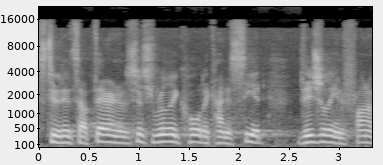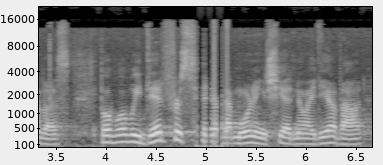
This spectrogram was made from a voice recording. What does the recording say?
students up there, and it was just really cool to kind of see it visually in front of us. But what we did for Sarah that morning, she had no idea about,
